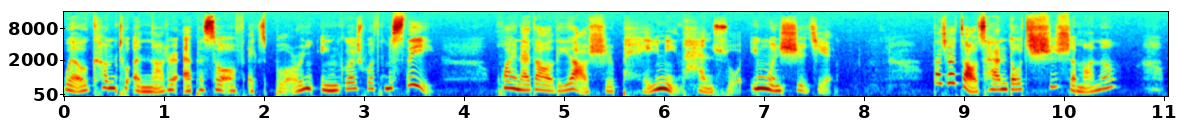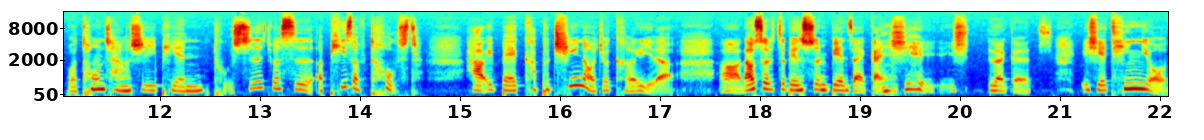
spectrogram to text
Welcome to another episode of Exploring English with Miss Lee。欢迎来到李老师陪你探索英文世界。大家早餐都吃什么呢？我通常是一片吐司，就是 a piece of toast，还有一杯 cappuccino 就可以了。呃，然后是这边顺便再感谢一些那个一些听友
